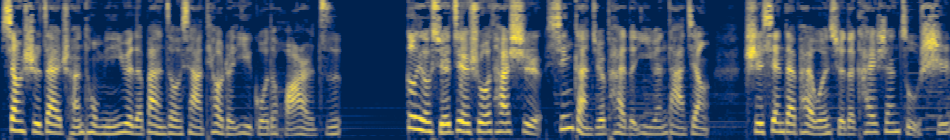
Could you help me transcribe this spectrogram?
像是在传统民乐的伴奏下跳着异国的华尔兹。更有学界说，他是新感觉派的一员大将，是现代派文学的开山祖师。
